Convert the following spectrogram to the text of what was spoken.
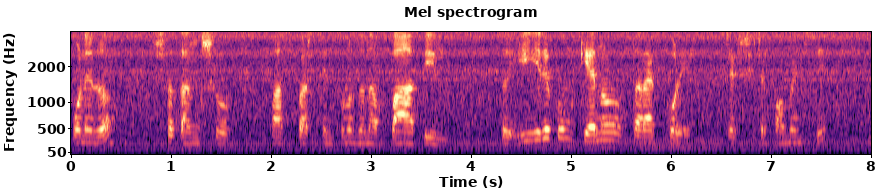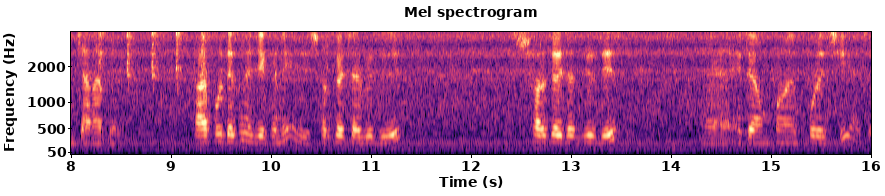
পনেরো। শতাংশ, পাঁচ পার্সেন্ট প্রণোদনা বাতিল। তো এরকম কেন তারা করে? এটা সেটা কমেন্টসে জানাবেন। তারপর দেখুন এই যে এখানে যে সরকারি চাকরিদের সরকারি চাকরিদের এটা মনে পড়েছি। আচ্ছা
